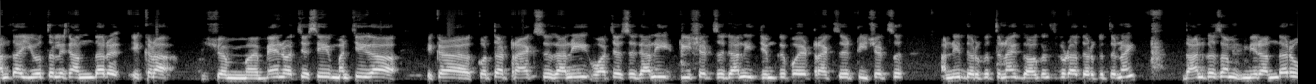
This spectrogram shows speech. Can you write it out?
అంతా యూత్లకి అందరు ఇక్కడ మెయిన్ వచ్చేసి మంచిగా ఇక్కడ కొత్త ట్రాక్స్ కానీ వాచెస్ కానీ టీ షర్ట్స్ కానీ జిమ్కి పోయే ట్రాక్స్ టీ షర్ట్స్ అన్నీ దొరుకుతున్నాయి గాగుల్స్ కూడా దొరుకుతున్నాయి. దానికోసం మీరందరూ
